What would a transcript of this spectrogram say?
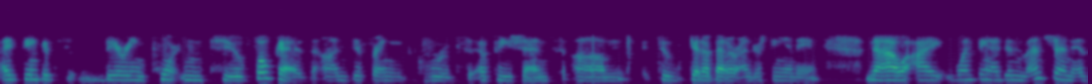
I think it's very important to focus on different groups of patients um, to get a better understanding. Now, I one thing I didn't mention is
